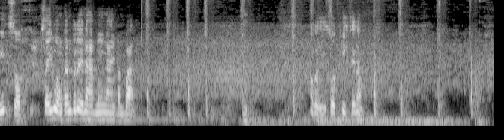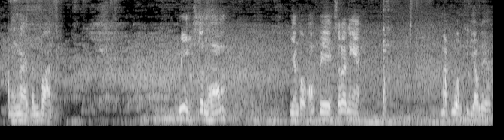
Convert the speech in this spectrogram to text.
พริกสดใส่รวมกันไปเลยนะครับ ง่ายๆบานๆอืมเอาก็สีสดพริกใส่น้ำง่ายๆบานๆมีต้นหอมอยังก็หอมเปรย์สะระแหน่มัดรวมทีเดียวเลยครับ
